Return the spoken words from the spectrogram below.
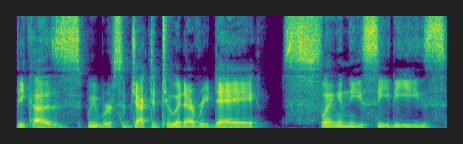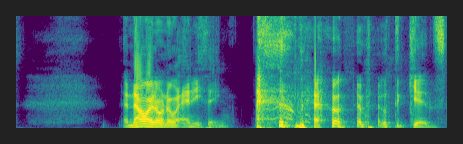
because we were subjected to it every day, slinging these CDs. And now I don't know anything about, about the kids.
